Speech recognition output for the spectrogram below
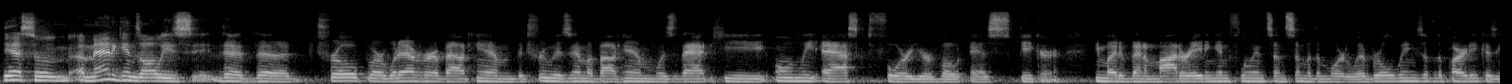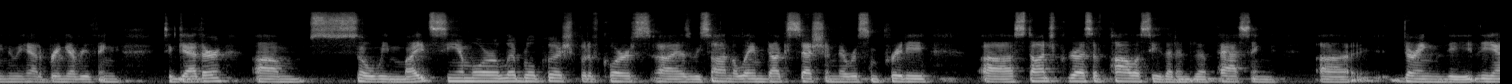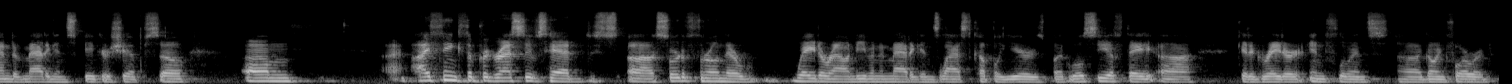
Yeah, so uh, Madigan's always the the trope or whatever about him. The truism about him was that he only asked for your vote as speaker. He might have been a moderating influence on some of the more liberal wings of the party because he knew he had to bring everything together. Um, so we might see a more liberal push, but of course, uh, as we saw in the lame duck session, there was some pretty uh, staunch progressive policy that ended up passing uh, during the the end of Madigan's speakership. So. Um, I think the progressives had uh, sort of thrown their weight around even in Madigan's last couple years, but we'll see if they uh, get a greater influence uh, going forward.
